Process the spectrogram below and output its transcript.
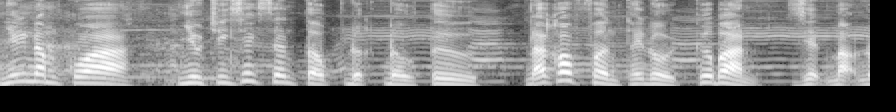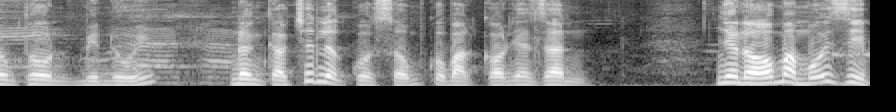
Những năm qua, nhiều chính sách dân tộc được đầu tư đã góp phần thay đổi cơ bản diện mạo nông thôn miền núi, nâng cao chất lượng cuộc sống của bà con nhân dân. Nhờ đó mà mỗi dịp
